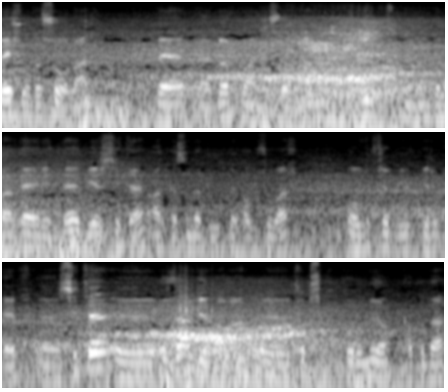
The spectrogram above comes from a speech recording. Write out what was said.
5 odası olan ve e, 4 banyosu olan 1,5 milyon dolar değerinde bir site. Arkasında büyük bir havuzu var. Oldukça büyük bir ev. E, site e, özel bir alan. E, çok sıkı korunuyor kapıda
